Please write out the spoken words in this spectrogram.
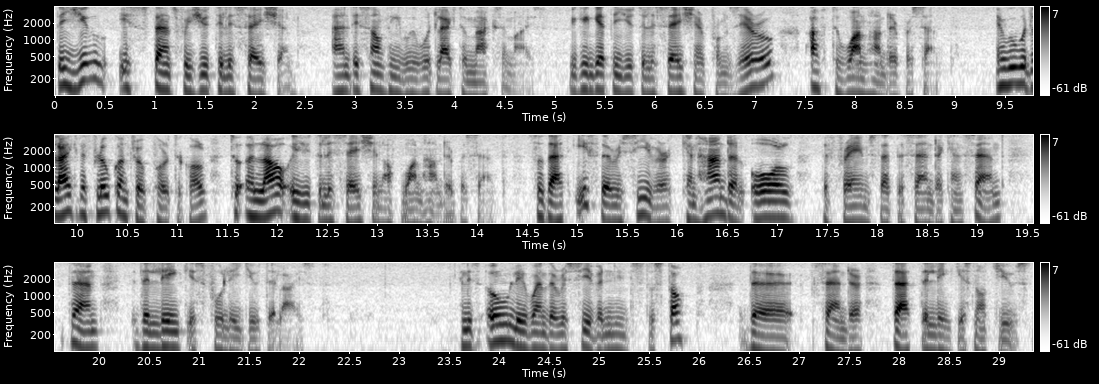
The U is, stands for utilization, and is something we would like to maximize. We can get the utilization from 0 up to 100%. And we would like the flow control protocol to allow a utilization of 100% so that if the receiver can handle all the frames that the sender can send, then the link is fully utilized. And it's only when the receiver needs to stop the sender that the link is not used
